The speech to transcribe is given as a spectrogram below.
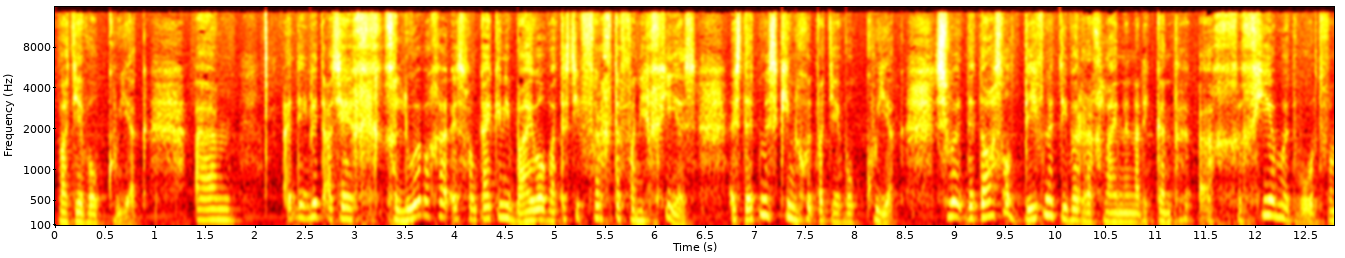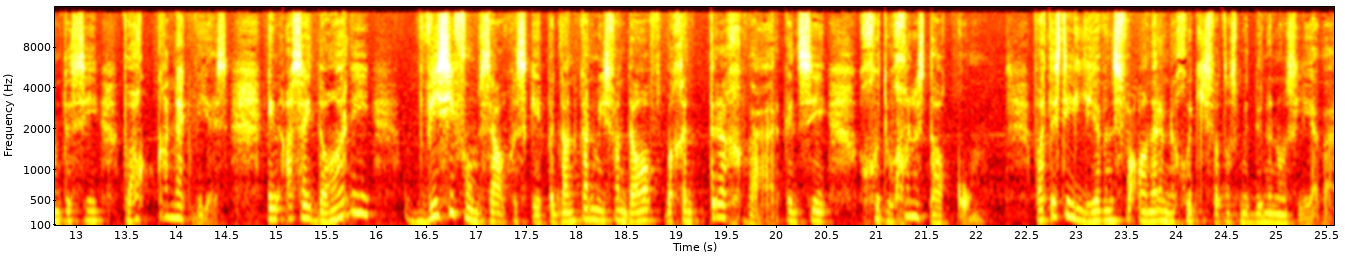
wat jy wil kweek? Ehm um, jy weet as jy gelowige is van kyk in die Bybel wat is die vrugte van die gees? Is dit miskien goed wat jy wil kweek? So dit daar sal definitiewe riglyne na die kind uh, gegee moet word om te sê waar kan ek wees? En as hy daardie visie vir homself geskep het dan kan mens van daar begin terugwerk en sê goed hoe gaan ons daar kom Wat is die lewensveranderende goedjies wat ons moet doen in ons lewe?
